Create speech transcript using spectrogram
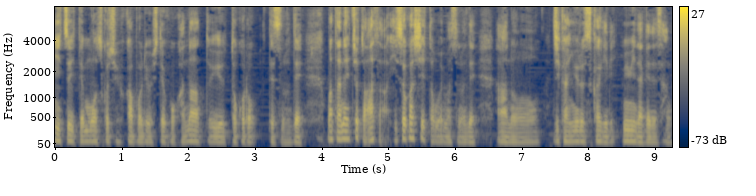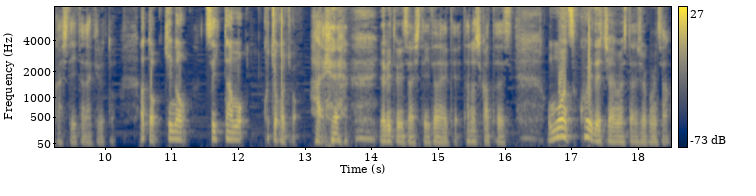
についてもう少し深掘りをしていこうかなというところですので、またね、ちょっと朝忙しいと思いますので、あの、時間許す限り耳だけで参加していただけると。あと、昨日、ツイッターもこちょこちょ、はい。やりとりさせていただいて楽しかったです。思わず声出ちゃいましたね、職人さん。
